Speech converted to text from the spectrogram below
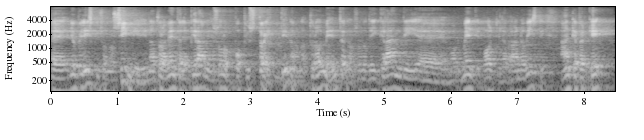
Eh, gli obelischi sono simili, naturalmente le piramidi sono un po' più stretti, no? naturalmente, no? sono dei grandi eh, monumenti, molti li avranno visti, anche perché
